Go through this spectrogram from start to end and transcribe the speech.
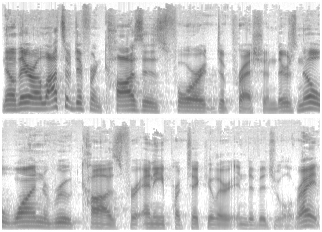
Now, there are lots of different causes for depression. There's no one root cause for any particular individual, right?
